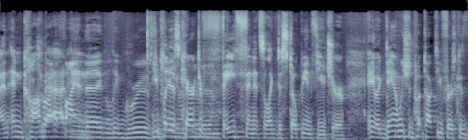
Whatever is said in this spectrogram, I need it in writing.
yeah, and, and You combat. try to find and the, the grooves. you play this in character. Faith, and it's a like dystopian future. Anyway, Dan, we should put, talk to you first because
